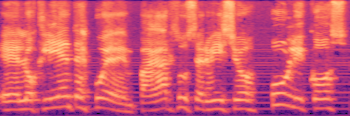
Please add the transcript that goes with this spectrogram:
Eh, los clientes pueden pagar sus servicios públicos,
